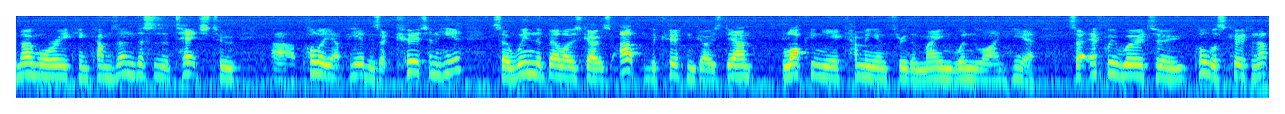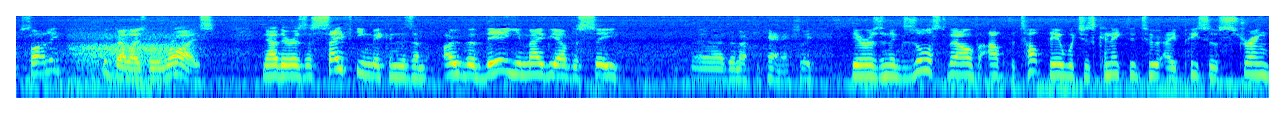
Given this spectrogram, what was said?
no more air can comes in. This is attached to a pulley up here. There's a curtain here. So when the bellows goes up, the curtain goes down, blocking air coming in through the main wind line here. So if we were to pull this curtain up slightly, the bellows will rise. Now there is a safety mechanism over there. You may be able to see, uh, I don't know if you can actually, there is an exhaust valve up the top there which is connected to a piece of string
